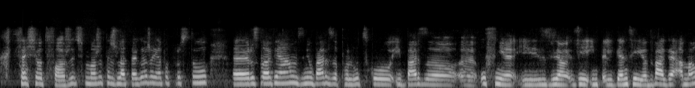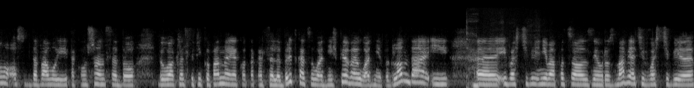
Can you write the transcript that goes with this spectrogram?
chcę się otworzyć. Może też dlatego, że ja po prostu e, rozmawiałam z nią bardzo po ludzku i bardzo e, ufnie i z, z jej inteligencją i odwagę, a mało osób dawało jej taką szansę, bo była klasyfikowana jako taka celebrytka, co ładnie śpiewa, ładnie wygląda i, tak. e, i właściwie nie ma po co z nią rozmawiać i właściwie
